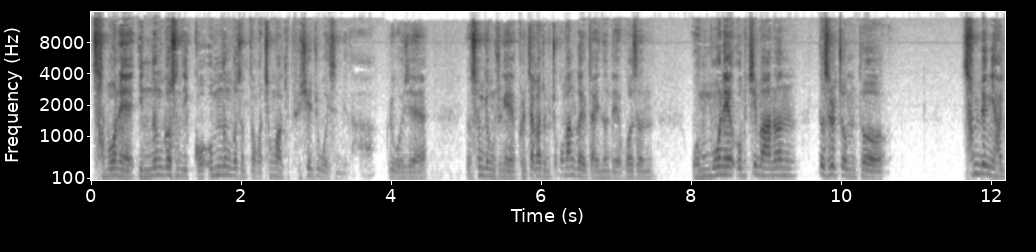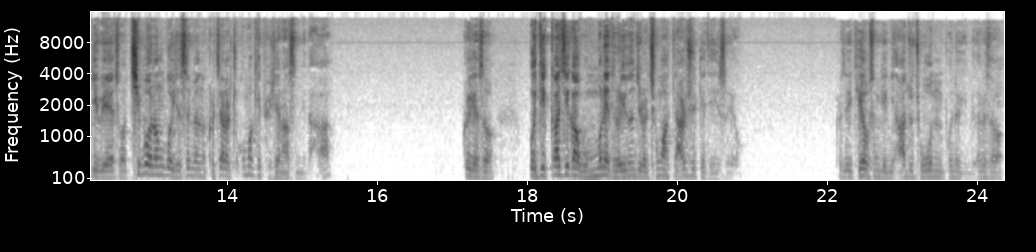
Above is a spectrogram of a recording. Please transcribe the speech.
사본에 있는 것은 있고 없는 것은 없다고 정확히 표시해주고 있습니다. 그리고 이제 성경 중에 글자가 좀 조그만 글자 있는데 그것은 원문에 없지만은 뜻을 좀 더 선명히 하기 위해서 집어넣은 것이 있으면 글자를 조그맣게 표시해 놨습니다. 그래서 어디까지가 원문에 들어있는지를 정확히 알 수 있게 되어 있어요. 그래서 이 개혁 성경이 아주 좋은 번역입니다. 그래서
